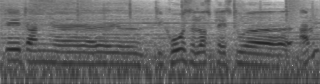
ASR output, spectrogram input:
steht dann äh, die große Lost Place Tour an.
